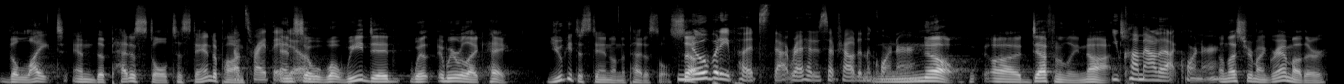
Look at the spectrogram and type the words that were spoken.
the light and the pedestal to stand upon. That's right, they and do. so what we did, with, we were like, hey, you get to stand on the pedestal. So Nobody puts that redheaded stepchild in the corner. no, uh, definitely not. You come out of that corner. Unless you're my grandmother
